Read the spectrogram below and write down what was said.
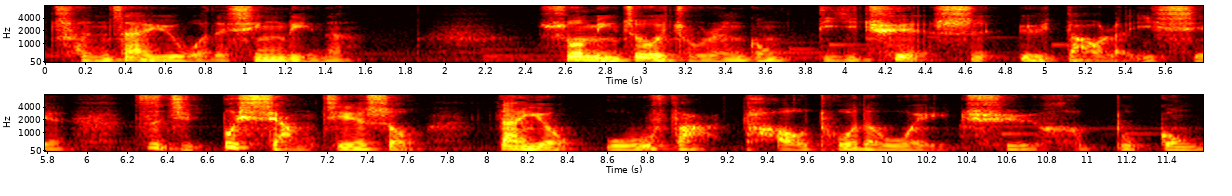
存在于我的心里呢，说明这位主人公的确是遇到了一些自己不想接受但又无法逃脱的委屈和不公，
